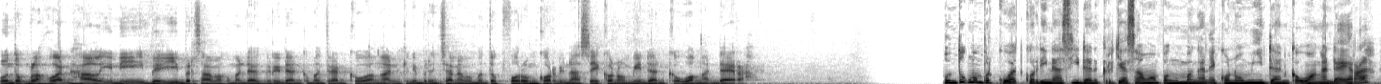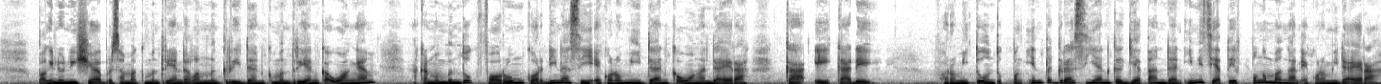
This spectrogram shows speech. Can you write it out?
Untuk melakukan hal ini, BI bersama Kemendagri dan Kementerian Keuangan kini berencana membentuk Forum Koordinasi Ekonomi dan Keuangan Daerah. Untuk memperkuat koordinasi dan kerjasama pengembangan ekonomi dan keuangan daerah, Bank Indonesia bersama Kementerian Dalam Negeri dan Kementerian Keuangan akan membentuk Forum Koordinasi Ekonomi dan Keuangan Daerah KEKD. Forum itu untuk pengintegrasian kegiatan dan inisiatif pengembangan ekonomi daerah.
